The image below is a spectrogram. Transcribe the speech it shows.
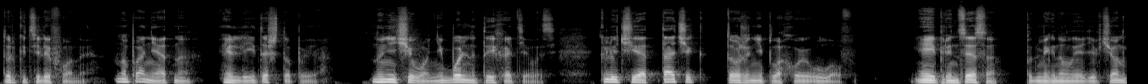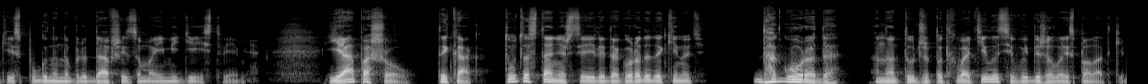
только телефоны. Ну, понятно. Элита, чтоб ее. Ну ничего, не больно-то и хотелось. Ключи от тачек тоже неплохой улов. «Эй, принцесса!» — подмигнул я девчонке, испуганно наблюдавшей за моими действиями. «Я пошел. Ты как, тут останешься или до города докинуть?» «До города!» Она тут же подхватилась и выбежала из палатки.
